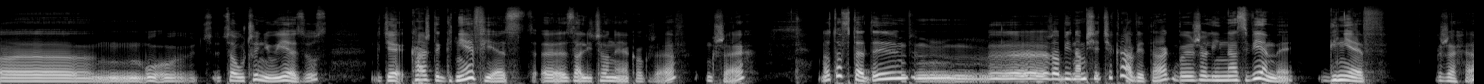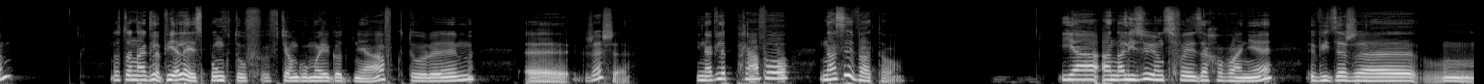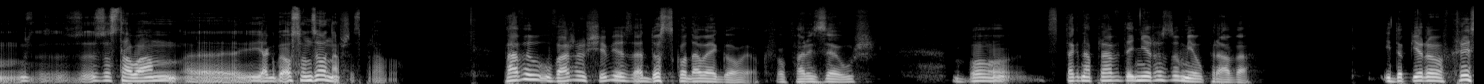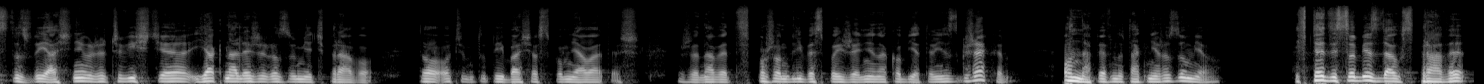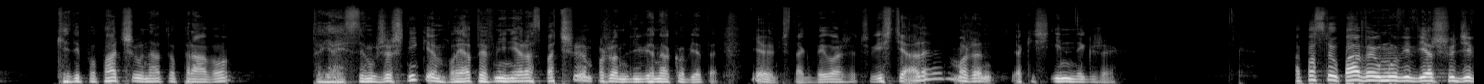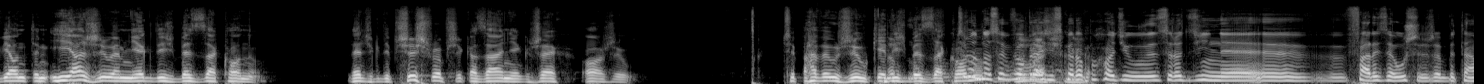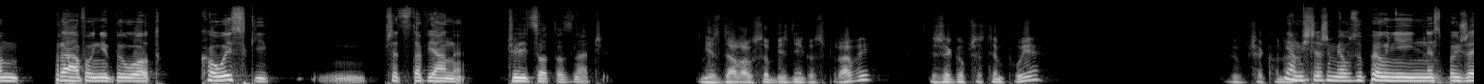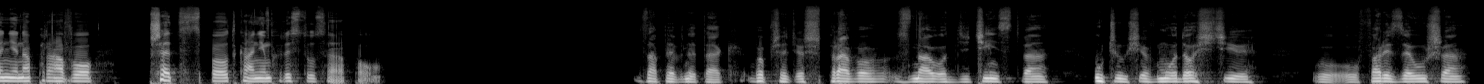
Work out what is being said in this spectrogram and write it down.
co uczynił Jezus, gdzie każdy gniew jest zaliczony jako grzech, grzech no to wtedy mm, y, robi nam się ciekawie, tak? Bo jeżeli nazwiemy gniew grzechem, no to nagle wiele jest punktów w ciągu mojego dnia, w którym e, grzeszę. I nagle prawo nazywa to. Ja analizując swoje zachowanie, widzę, że mm, zostałam e, jakby osądzona przez prawo. Paweł uważał siebie za doskonałego, jako faryzeusz, bo tak naprawdę nie rozumiał prawa. I dopiero Chrystus wyjaśnił rzeczywiście, jak należy rozumieć prawo. To, o czym tutaj Basia wspomniała też, że nawet porządliwe spojrzenie na kobietę jest grzechem. On na pewno tak nie rozumiał. I wtedy sobie zdał sprawę, kiedy popatrzył na to prawo, to ja jestem grzesznikiem, bo ja pewnie nieraz patrzyłem porządliwie na kobietę. Nie wiem, czy tak było rzeczywiście, ale może jakiś inny grzech. Apostoł Paweł mówi w wierszu dziewiątym: I ja żyłem niegdyś bez zakonu, lecz gdy przyszło przykazanie, grzech ożył. Czy Paweł żył kiedyś No, bez zakonu? Trudno sobie No wyobrazić, właśnie. skoro pochodził z rodziny e, faryzeuszy, żeby tam prawo nie było od kołyski przedstawiane. Czyli co to znaczy? Nie zdawał sobie z niego sprawy, że go przestępuje? Był przekonany. Ja myślę, że miał zupełnie inne spojrzenie na prawo przed spotkaniem Chrystusa, a po. Zapewne tak, bo przecież prawo znał od dzieciństwa, uczył się w młodości u, u faryzeusza,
